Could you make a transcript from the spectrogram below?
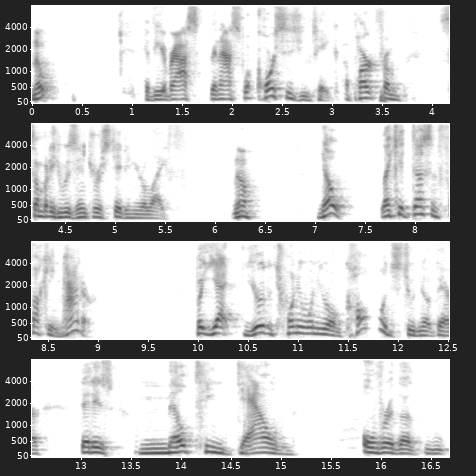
Nope. Have you ever asked been asked what courses you take apart from somebody who is interested in your life? No. No. Like it doesn't fucking matter. But yet you're the 21 year old college student out there that is melting down over the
